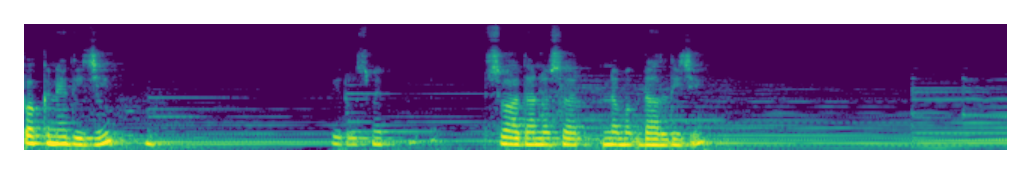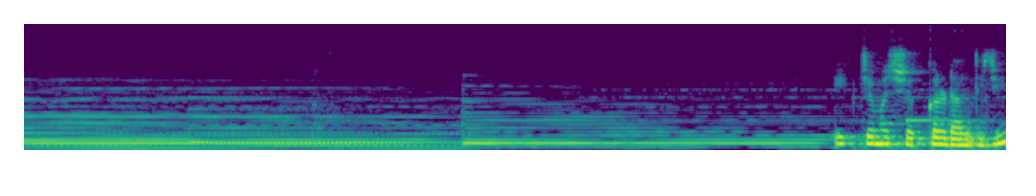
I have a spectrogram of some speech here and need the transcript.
पकने दीजिए। फिर उसमें स्वादानुसार नमक डाल दीजिए। एक चम्मच शक्कर डाल दीजिए।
